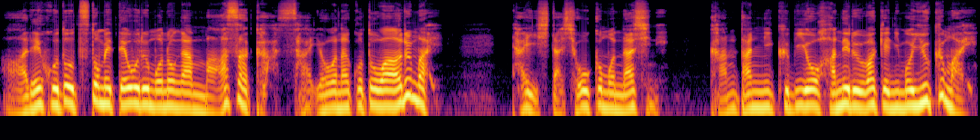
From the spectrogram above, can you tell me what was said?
あれほど勤めておる者がまさかさようなことはあるまい。大した証拠もなしに簡単に首をはねるわけにもゆくまい。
